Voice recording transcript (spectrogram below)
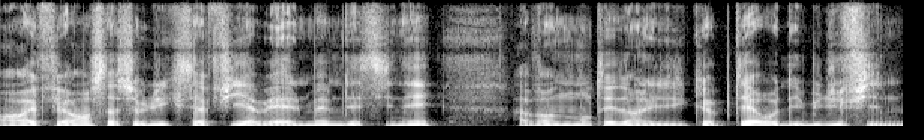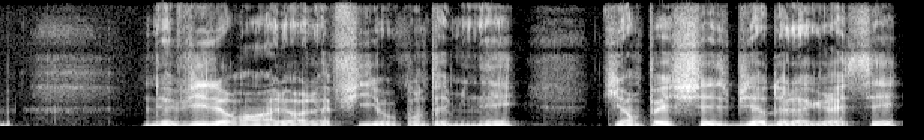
en référence à celui que sa fille avait elle-même dessiné avant de monter dans l'hélicoptère au début du film. Neville rend alors la fille au contaminé, qui empêche ses sbires de l'agresser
